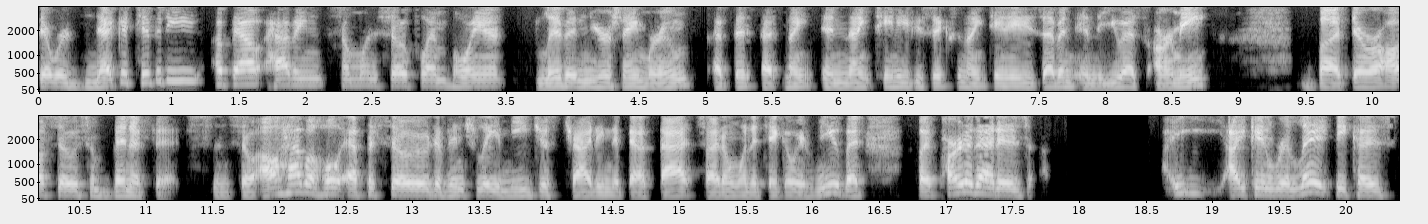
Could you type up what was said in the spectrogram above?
there were negativity about having someone so flamboyant live in your same room at the at ni- in 1986 and 1987 in the U.S. Army. But there are also some benefits, and so I'll have a whole episode eventually of me just chatting about that. So I don't want to take away from you, but but part of that is I, I can relate because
